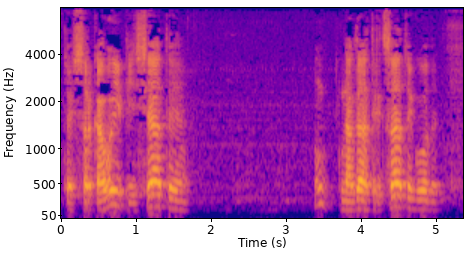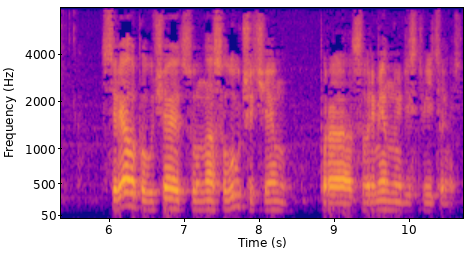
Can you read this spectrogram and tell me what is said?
то есть сороковые, пятидесятые, ну, иногда тридцатые годы, сериалы получаются у нас лучше, чем про современную действительность.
